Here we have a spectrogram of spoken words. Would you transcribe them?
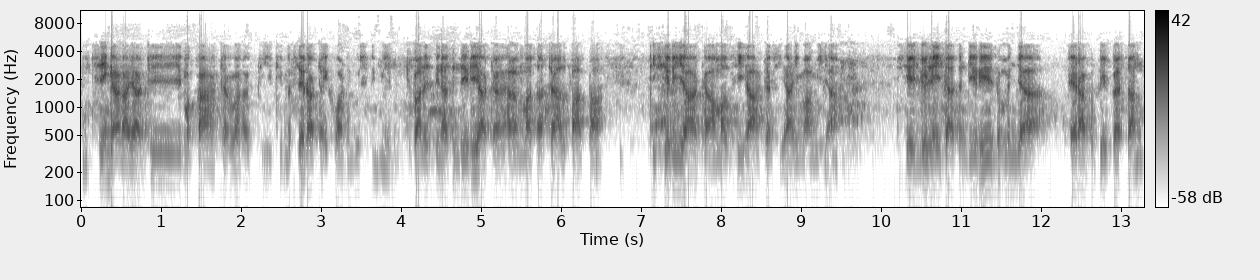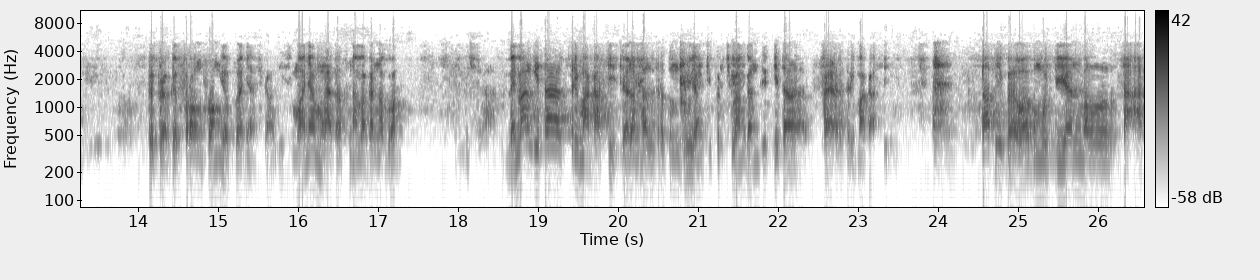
Sehingga kayak di Mekah ada Wahabi, di Mesir ada Ikhwan Muslimin, di Palestina sendiri ada Hamas, ada Al-Fatah, di Syria ada Amal Syiah, ada Syiah Imamiyah. Di Indonesia sendiri semenjak era kebebasan berbagai front-front ya banyak sekali. Semuanya mengatasnamakan apa? Memang kita terima kasih dalam hal tertentu yang diperjuangkan. Kita fair terima kasih. Tapi bahwa kemudian saat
